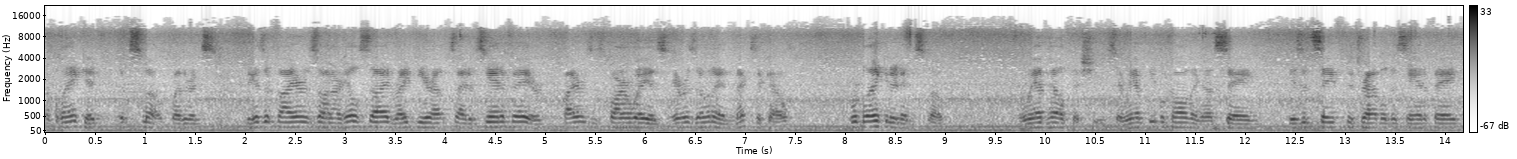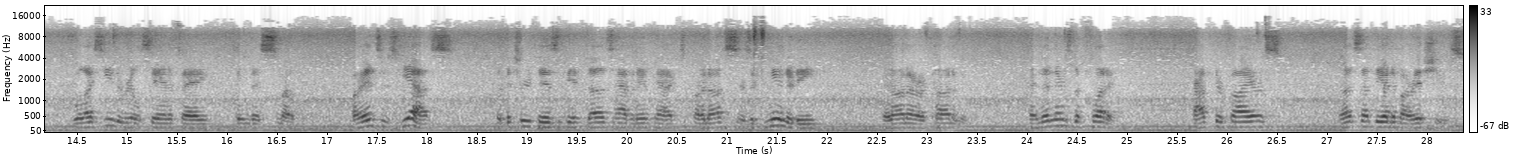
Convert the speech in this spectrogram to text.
a blanket of smoke, whether it's because of fires on our hillside right here outside of Santa Fe or fires as far away as Arizona and Mexico, we're blanketed in smoke. And we have health issues. And we have people calling us saying, is it safe to travel to Santa Fe? Will I see the real Santa Fe in this smoke? Our answer is yes, but the truth is it does have an impact on us as a community and on our economy. And then there's the flooding. After fires, that's not the end of our issues.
